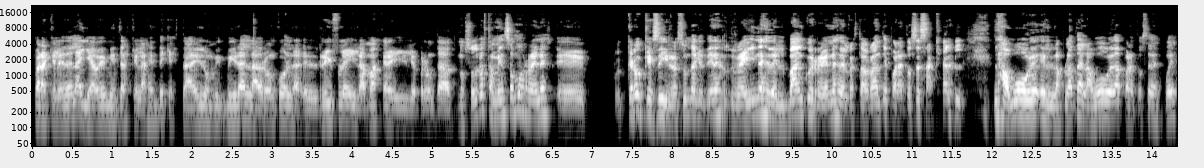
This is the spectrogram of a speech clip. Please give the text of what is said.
para que le dé la llave, mientras que la gente que está ahí lo mira al ladrón con el rifle y la máscara y le pregunta, nosotros también somos rehenes, eh, Creo que sí, resulta que tienes reines del banco y reines del restaurante para entonces sacar la, bóveda, la plata de la bóveda para entonces después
